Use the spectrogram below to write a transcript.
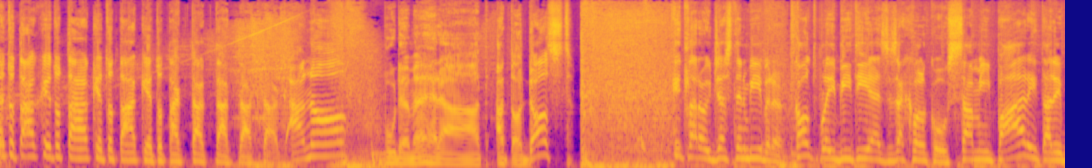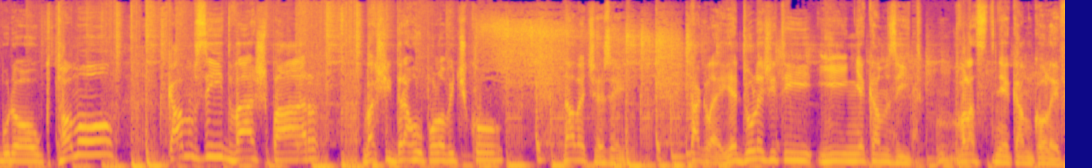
Je to tak, je to tak, je to tak, je to tak, tak, tak, tak, tak. Ano, budeme hrát. A to dost. Kid Laroi, Justin Bieber, Coldplay, BTS, za chvilku samý páry tady budou k tomu, kam vzít váš pár, vaši drahou polovičku na večeři. Takhle, je důležitý jí někam vzít, vlastně kamkoliv.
